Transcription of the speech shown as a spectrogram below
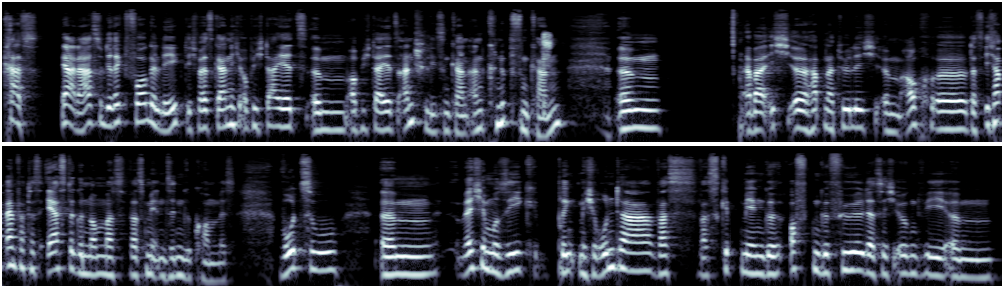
Krass. Ja, da hast du direkt vorgelegt. Ich weiß gar nicht, ob ich da jetzt, ähm, ob ich da jetzt anschließen kann, anknüpfen kann. Ähm, aber ich äh, habe natürlich ähm, auch äh, das ich habe einfach das erste genommen was was mir in den Sinn gekommen ist. Wozu ähm, welche Musik bringt mich runter? Was was gibt mir ein, oft ein Gefühl dass ich irgendwie ähm,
